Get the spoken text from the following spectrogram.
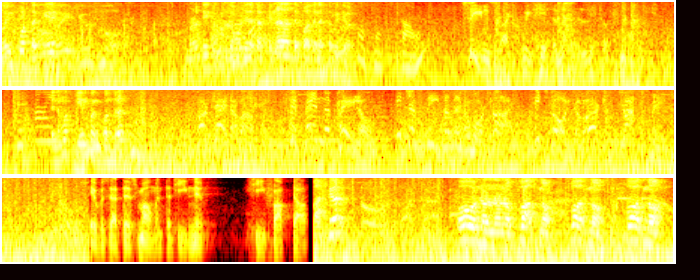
No importa more. Mercy, no voy a dejar que nada te pase en esta misión. What's that sound? Seems like we hit another little snappy. Define ¿Tenemos tiempo en contra? Forget about it. Defend the payload. It just needs a little more time. It's going to work. Trust me. It was at this moment that he knew. He fucked up. ¿Bastión? Oh, no, no, no, fuck no, fuck no, fuck no.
